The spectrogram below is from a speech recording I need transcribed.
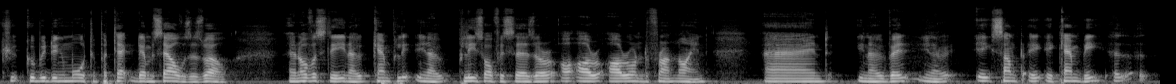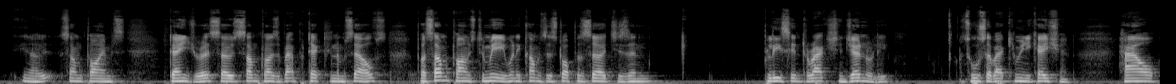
could be doing more to protect themselves as well. And obviously, you know, can, you know, police officers are, are are on the front line, and you know, they, you know, it some it, it can be, uh, you know, sometimes dangerous. So sometimes about protecting themselves, but sometimes to me, when it comes to stop and searches and police interaction generally, it's also about communication, how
